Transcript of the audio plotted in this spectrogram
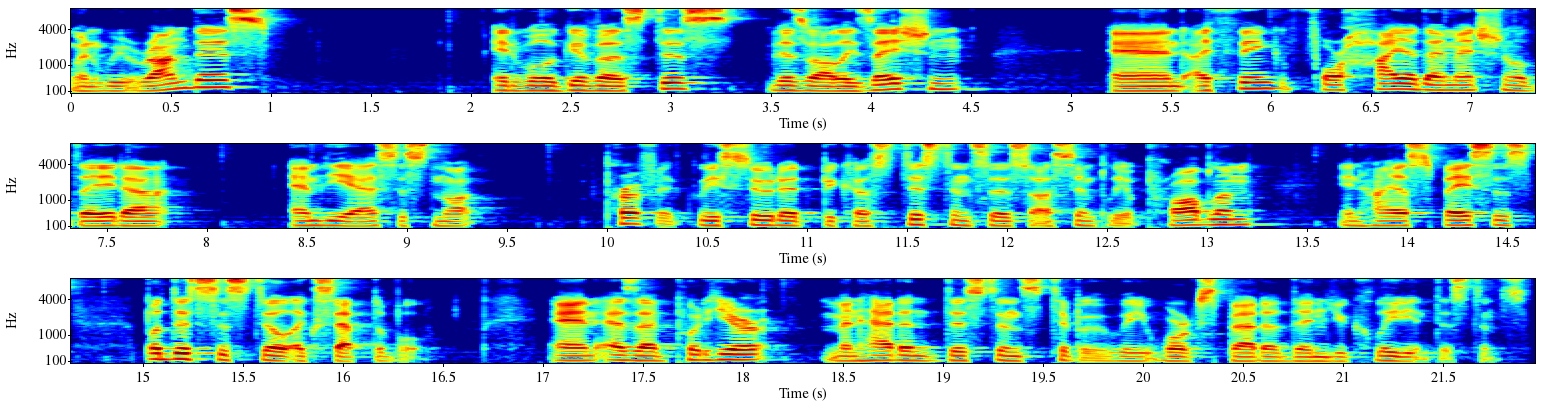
when we run this, it will give us this visualization. And I think for higher dimensional data, MDS is not perfectly suited because distances are simply a problem in higher spaces, but this is still acceptable. And as I put here, Manhattan distance typically works better than Euclidean distance.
